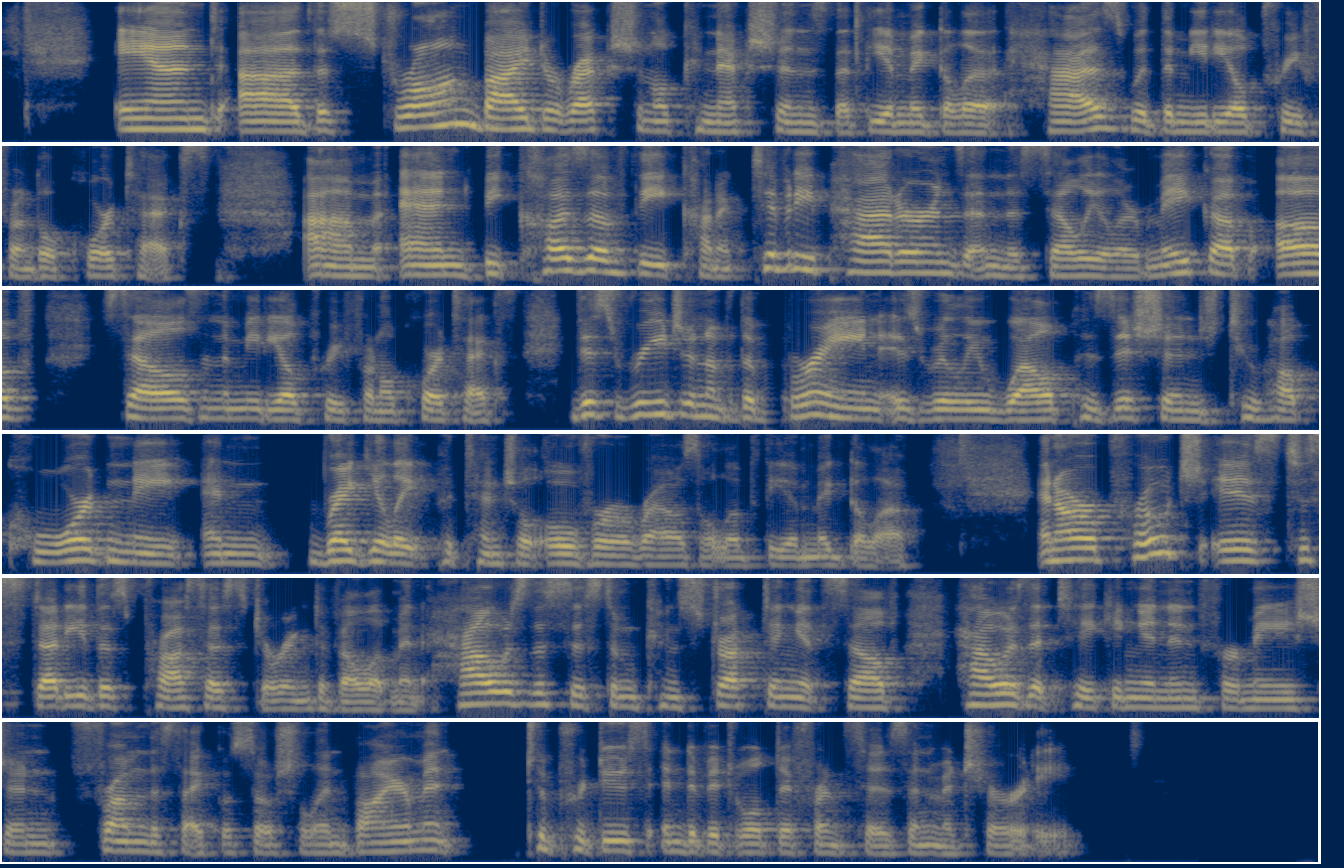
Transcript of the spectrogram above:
and uh, the strong bidirectional connections that the amygdala has with the medial prefrontal cortex. Um, and because of the connectivity patterns and the cellular makeup of cells in the medial prefrontal cortex, this region of the brain is really well positioned to help coordinate and regulate potential over arousal of the amygdala. And our approach is to study this process during development. How is the system constructing itself? How is it taking in information from the psychosocial environment to produce individual differences in maturity?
